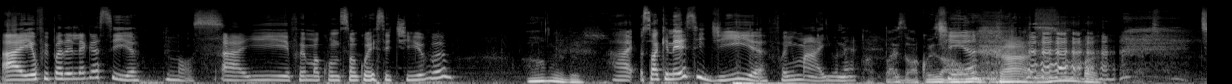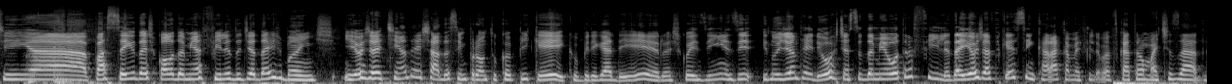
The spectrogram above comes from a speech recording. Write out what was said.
Aí eu fui pra delegacia. Nossa. Aí foi uma condução coercitiva. Oh, meu Deus. Ai, só que nesse dia, foi em maio, né? Rapaz, dá uma coisa Tinha. ruim. Caramba. Tinha passeio da escola da minha filha do Dia das Mães. E eu já tinha deixado assim pronto o cupcake, o brigadeiro, as coisinhas. E, e no dia anterior tinha sido da minha outra filha. Daí eu já fiquei assim: caraca, minha filha vai ficar traumatizada.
